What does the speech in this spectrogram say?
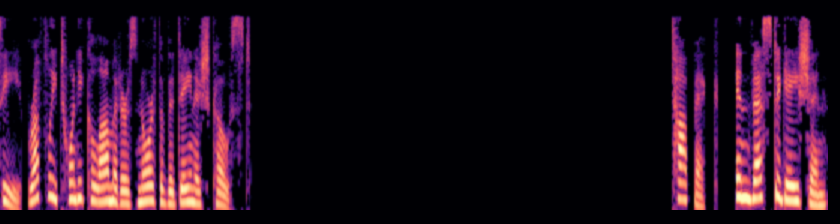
sea, roughly 20 kilometers north of the Danish coast. Topic. Investigation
